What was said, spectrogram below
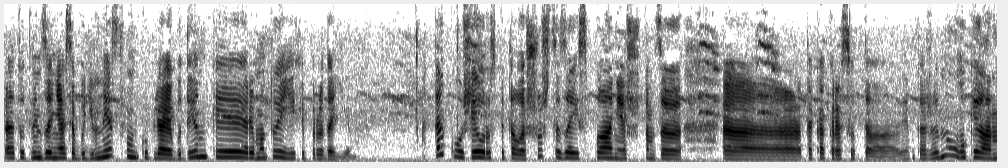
Е, Тут він зайнявся будівництвом, купляє будинки, ремонтує їх і продає. Також я його розпитала, що ж це за Іспанія, що там за е, така красота. Він каже: ну, океан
